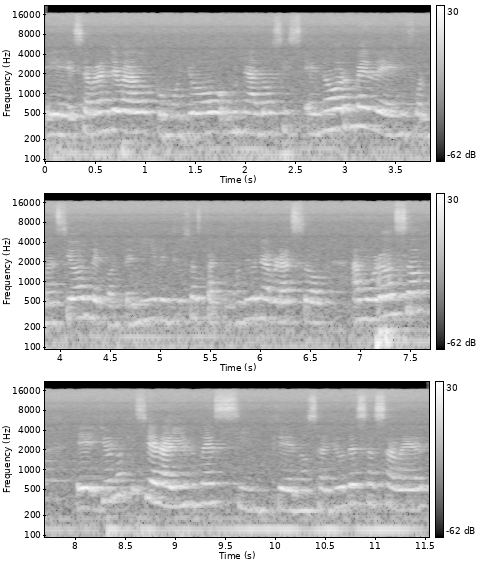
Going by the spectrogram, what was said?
eh, se habrán llevado como yo una dosis enorme de información, de contenido, incluso hasta como de un abrazo amoroso. Eh, yo no quisiera irme sin que nos ayudes a saber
